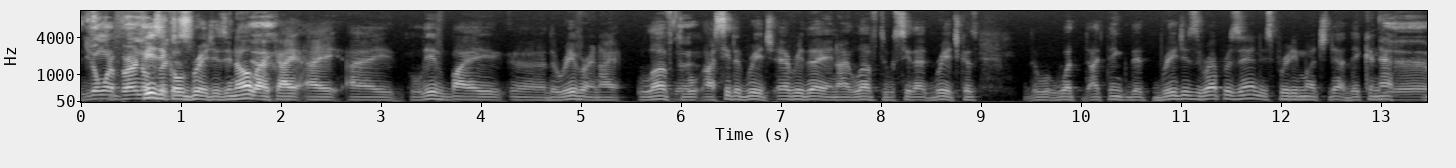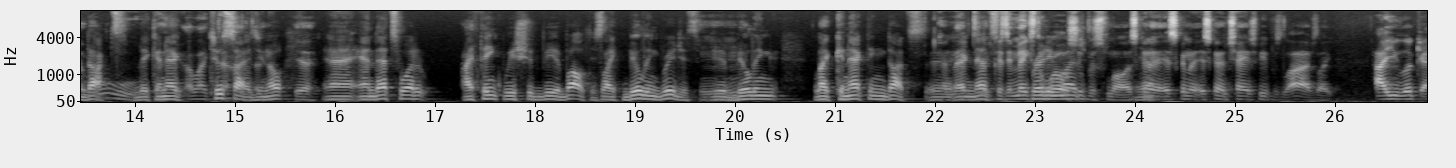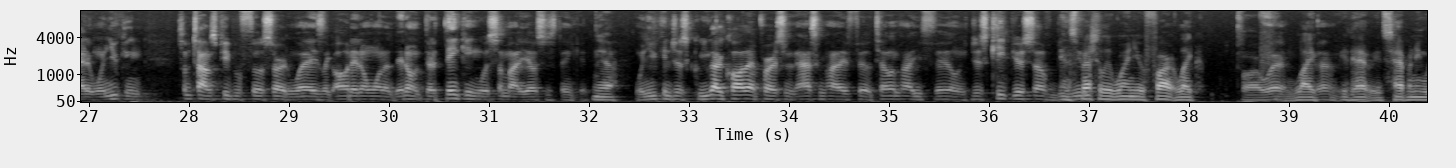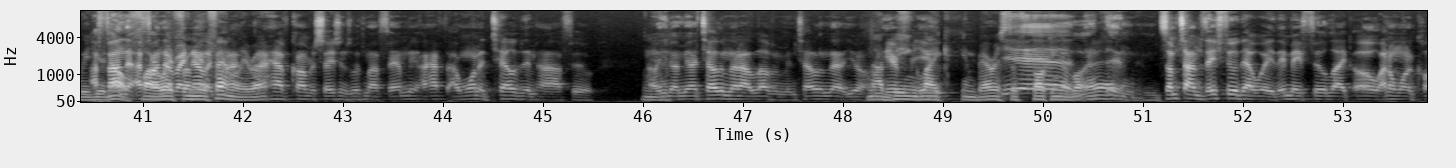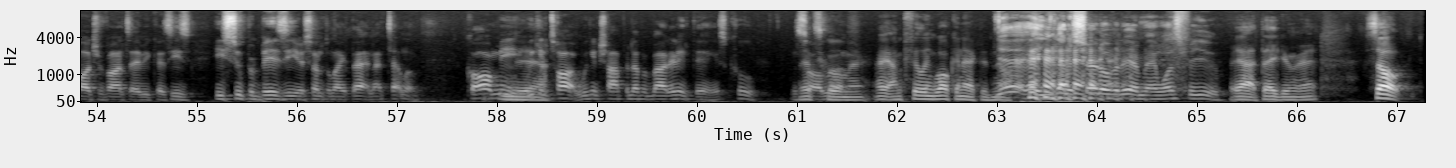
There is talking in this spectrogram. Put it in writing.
you don't want to burn no physical bridges. bridges. You know, Yeah. like I, I I live by uh, the river and I love to. I see the bridge every day and I love to see that bridge because. What I think that bridges represent is pretty much that they connect Yeah, dots, ooh, they connect like two that, sides, you know, Yeah. uh, and that's what I think we should be about. It's like building bridges, uh, building like connecting dots, uh, connecting because it makes the world much- super small. It's gonna it's gonna it's gonna change people's lives. Like how you look at it when you can. Sometimes people feel certain ways, like oh they don't want to, they don't, they're thinking what somebody else is thinking. Yeah. When you can just, you got to call that person and ask them how they feel, tell them how you feel, and just keep yourself being you especially when you're far like far away. like Yeah. it ha- it's happening with you now, that, far away right from now. your like, when I- family, when I have conversations with my family, I have to, I want to tell them how I feel. Uh, you know what I mean? I tell them that I love them and tell them that you know I'm Not here being for you. like embarrassed of talking about. it. nothing. Sometimes they feel that way. They may feel like, oh, I don't want to call Travante because he's he's super busy or something like that. And I tell them, call me. We can talk. We can chop it up about anything. It's cool. It's That's all cool, love. man. Hey, I'm feeling well connected now. Yeah, yeah, you got a shirt over there, man. One's for you. Yeah, thank you, man. So,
